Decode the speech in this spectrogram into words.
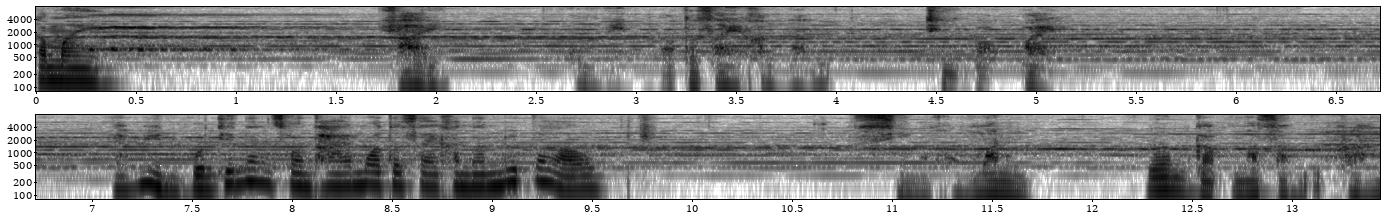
ทำไม ใช่ ผมเห็นมอเตอร์ไซค์คันนั้นจึงบอกไปแล้วเห็นคนที่นั่งซ้อนท้ายมอเตอร์ไซค์คันนั้นหรือเปล่า เสียงของมันเริ่มกลับมาสั่นอีกครั้ง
